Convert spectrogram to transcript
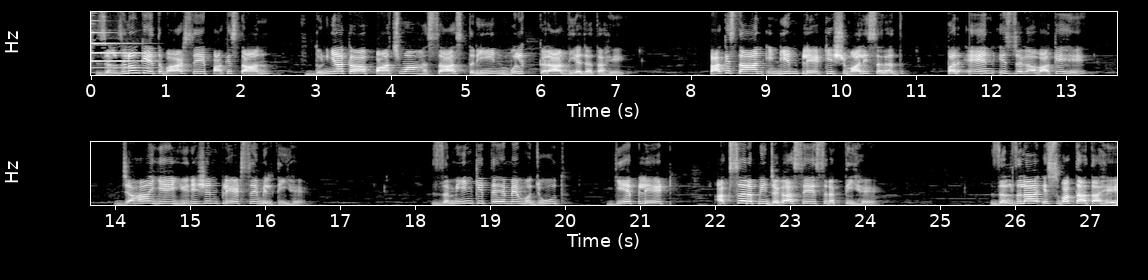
जल्जलों के अतबार से पाकिस्तान दुनिया का पाँचवा हसास तरीन मुल्क करार दिया जाता है। पाकिस्तान इंडियन प्लेट की शुमाली सरहद पर एन इस जगह वाक़ है, जहाँ ये यूरेशियन प्लेट से मिलती है। ज़मीन की तह में मौजूद ये प्लेट अक्सर अपनी जगह से सरकती है। जल्ज़ला इस वक्त आता है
